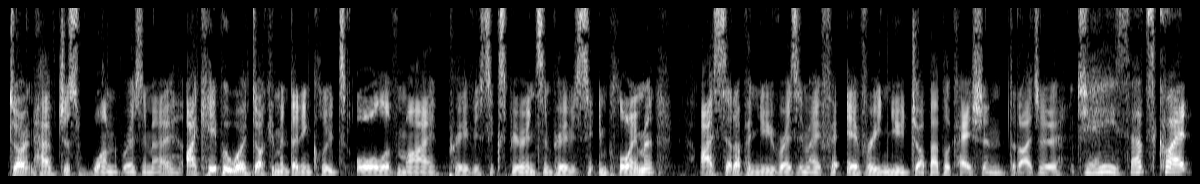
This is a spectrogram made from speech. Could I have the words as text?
don't have just one resume. I keep a Word document that includes all of my previous experience and previous employment. I set up a new resume for every new job application that I do. Jeez, that's quite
